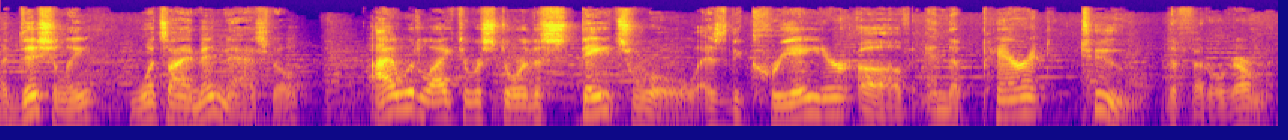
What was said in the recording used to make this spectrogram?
Additionally, once I am in Nashville, I would like to restore the state's role as the creator of and the parent to the federal government.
